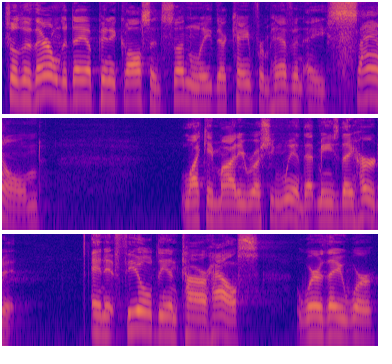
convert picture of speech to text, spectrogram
So they're there on the day of Pentecost, and suddenly there came from heaven a sound like a mighty rushing wind. That means they heard it. And it filled the entire house where they were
